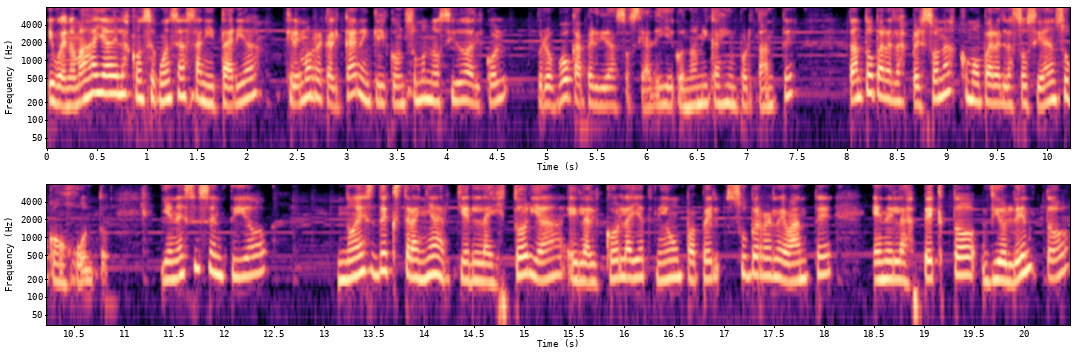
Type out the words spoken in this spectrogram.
Y bueno, más allá de las consecuencias sanitarias, queremos recalcar en que el consumo nocivo de alcohol provoca pérdidas sociales y económicas importantes, tanto para las personas como para la sociedad en su conjunto. Y en ese sentido, no es de extrañar que en la historia el alcohol haya tenido un papel súper relevante en el aspecto violento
